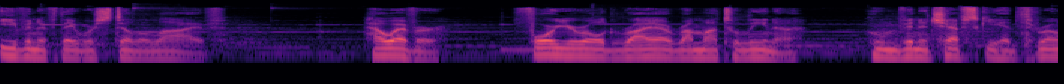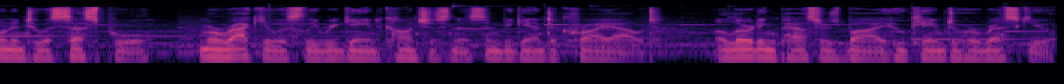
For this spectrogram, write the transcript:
even if they were still alive. However, four-year-old Raya Ramatulina, whom Vinnichevsky had thrown into a cesspool, miraculously regained consciousness and began to cry out, alerting passers-by who came to her rescue.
